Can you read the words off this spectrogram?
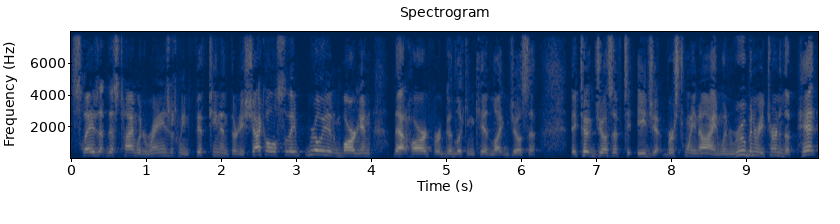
Slaves at this time would range between 15 and 30 shekels, so they really didn't bargain that hard for a good looking kid like Joseph. They took Joseph to Egypt. Verse 29. When Reuben returned to the pit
